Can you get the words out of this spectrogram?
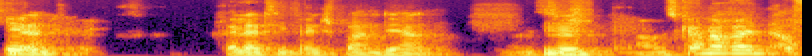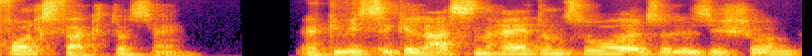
ja? Relativ entspannt, ja. Es kann auch ein Erfolgsfaktor sein. eine gewisse Gelassenheit und so. Also das ist schon.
